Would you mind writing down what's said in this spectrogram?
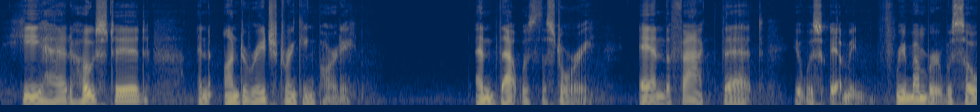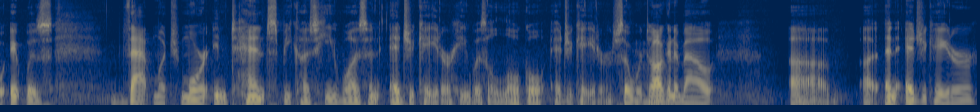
he had hosted an underage drinking party. And that was the story. And the fact that it was, I mean, remember, it was so, it was that much more intense because he was an educator. He was a local educator. So we're talking about uh, uh, an educator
